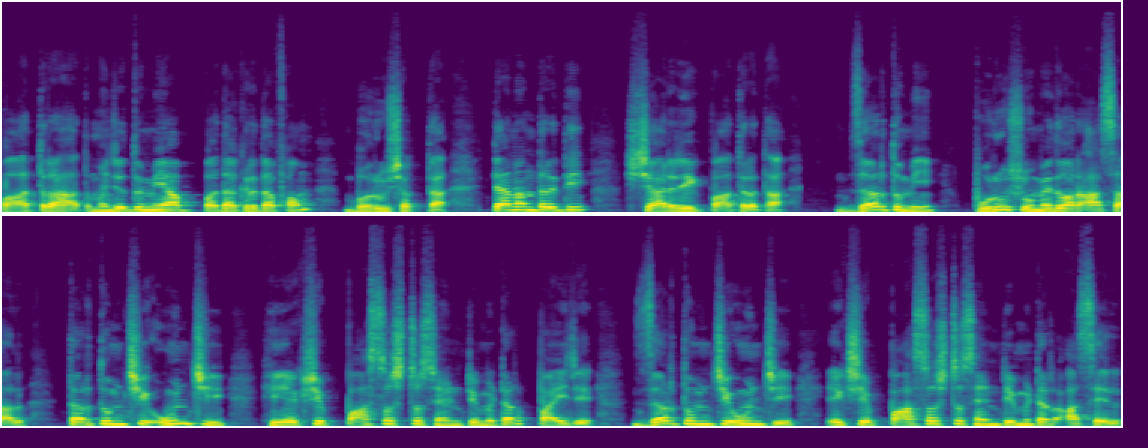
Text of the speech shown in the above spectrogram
पात्र आहात. म्हणजे तुम्ही या पदाकरिता फॉर्म भरू शकता. त्यानंतर ती शारीरिक पात्रता. जर तुम्ही पुरुष उमेदवार असाल तर तुमची उंची ही एकशे पासष्ट सेंटीमीटर पाहिजे. जर तुमची उंची एकशे पासष्ट सेंटीमीटर असेल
